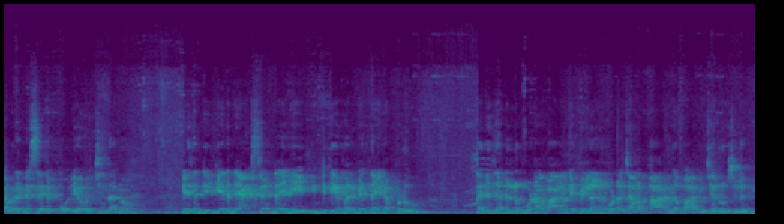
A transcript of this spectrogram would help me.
ఎవరైనా సరే పోలియో వచ్చిందనో లేదంటే ఇంకేదైనా యాక్సిడెంట్ అయ్యి ఇంటికే పరిమితం అయినప్పుడు తల్లిదండ్రులు కూడా వాళ్ళని పిల్లల్ని కూడా చాలా భారంగా భావించే రోజులు అవి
